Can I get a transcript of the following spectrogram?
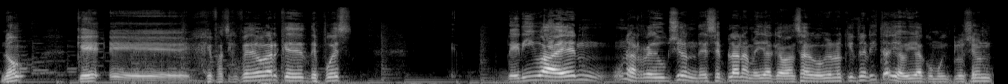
¿no? Que eh, Jefas y Jefes de Hogar, que después deriva en una reducción de ese plan a medida que avanzaba el gobierno kirchnerista y había como inclusión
